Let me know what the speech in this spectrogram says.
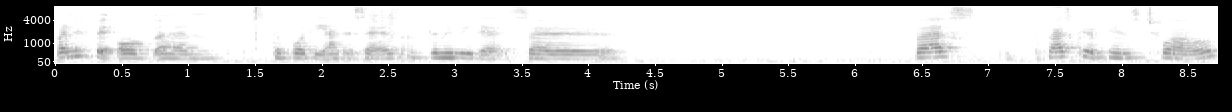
benefit of um the body as it says. Let me read it. So, verse First Corinthians twelve.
